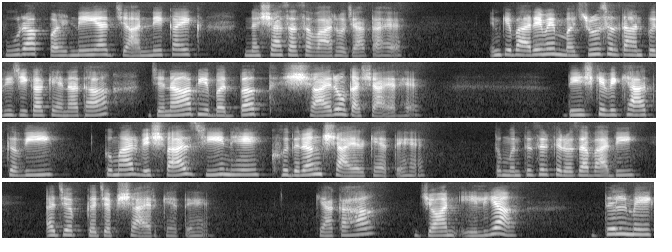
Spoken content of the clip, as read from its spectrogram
पूरा पढ़ने या जानने का एक नशा सा सवार हो जाता है। इनके बारे में मजरू सुल्तानपुरी जी का कहना था, जनाब ये बदबख्त शायरों का शायर है। देश के विख्यात कवि कुमार विश्वास जी इन्हें खुदरंग शायर कहते हैं। तो मुंतज़र फ़िरोज़ाबादी अजब गजब शायर कहते हैं। क्या कहा? जॉन एलिया? दिल में एक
